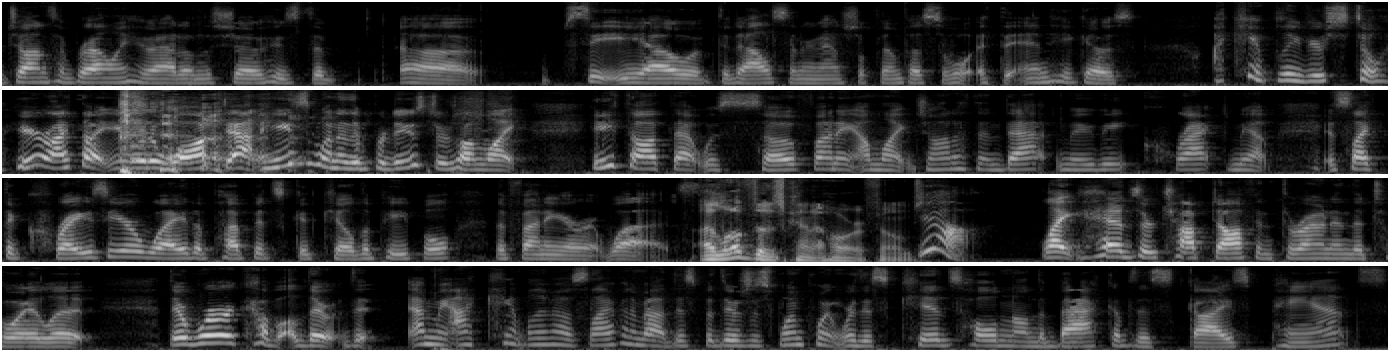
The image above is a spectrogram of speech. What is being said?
Jonathan Brownlee, who I had on the show, who's the uh, CEO of the Dallas International Film Festival, at the end he goes, I can't believe you're still here. I thought you would have walked out. And he's one of the producers. I'm like, he thought that was so funny. I'm like, Jonathan, that movie cracked me up. It's like the crazier way the puppets could kill the people, the funnier it was. I love those kind of horror films. Yeah, like heads are chopped off and thrown in the toilet. There were a couple. There, there, I mean, I can't believe I was laughing about this, but there's this one point where this kid's holding on the back of this guy's pants,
